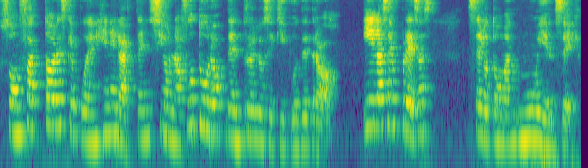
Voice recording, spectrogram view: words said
son factores que pueden generar tensión a futuro dentro de los equipos de trabajo. Y las empresas se lo toman muy en serio.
